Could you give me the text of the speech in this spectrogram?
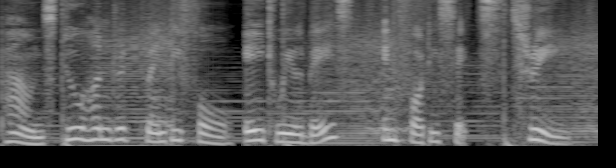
224 8 wheelbase in 46 3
